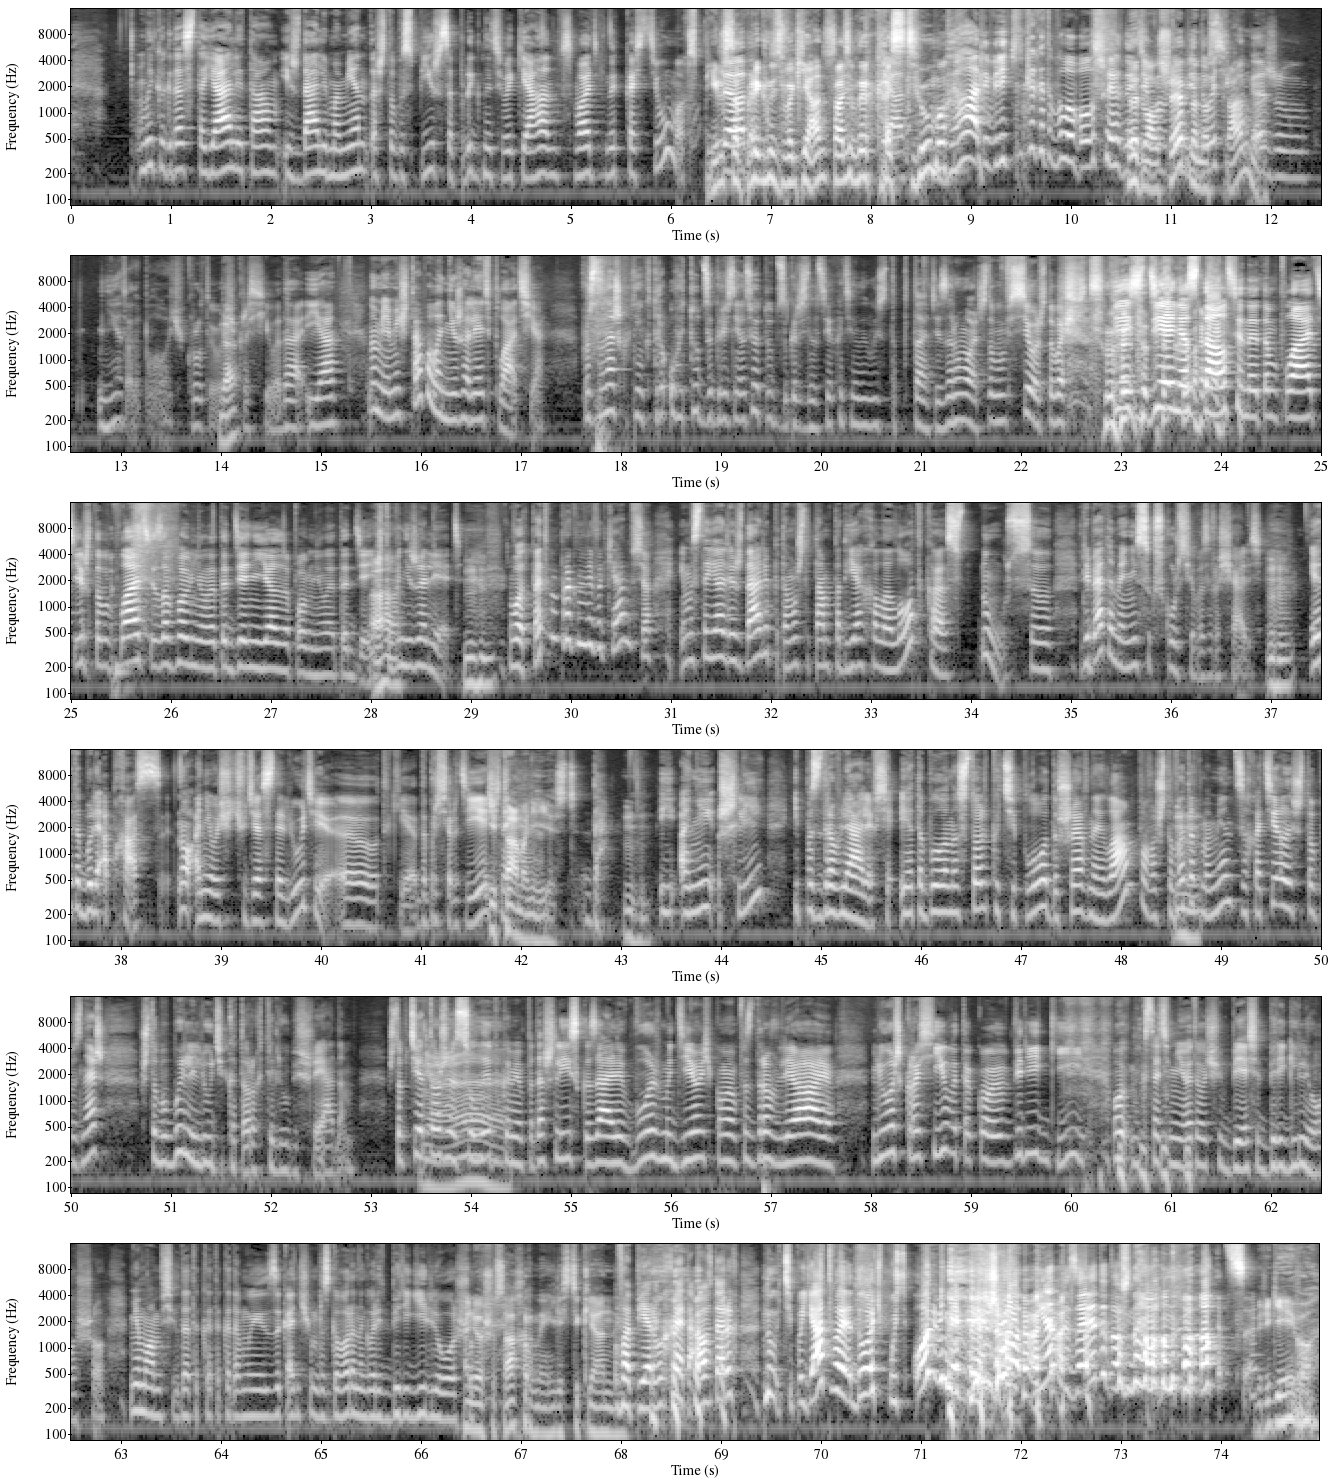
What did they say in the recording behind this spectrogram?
мы когда стояли там и ждали момента, чтобы с пирса прыгнуть в океан в свадебных костюмах. Пирса да, прыгнуть в океан в свадебных да, костюмах. Да, ты прикинь, как это было волшебно. Ну, это волшебно, но странно. покажу. Нет, это было очень круто и Да? очень красиво, да. И я, ну, у меня мечта была не жалеть платье. Просто знаешь, как некоторые, ой, тут загрязнилось, ой, тут загрязнилось. Я хотела его истоптать, изорвать, чтобы все, чтобы весь день такое? остался на этом платье, чтобы платье запомнило этот день, и я запомнила этот день, Ага. чтобы не жалеть. Вот, поэтому прыгнули в океан, все. И мы стояли, ждали, потому что там подъехала лодка, с, ну, с ребятами, они с экскурсии возвращались. Мгм. И это были абхазцы. Ну, они очень чудесные люди, э, такие добросердечные. И там они есть. Да. Мгм. И они шли и поздравляли все. И это было настолько тепло, душевно и лампово, что в этот момент захотелось, чтобы, знаешь, чтобы были люди, которых ты любишь рядом. Чтобы тебе тоже с А. улыбками подошли и сказали, боже мой, девочка моя, поздравляю. Лёш красивый такой, береги. Ой, кстати, меня это очень бесит, береги Лёшу. Мне мама всегда такая, когда мы заканчиваем разговор, она говорит, береги Лёшу. Алёша сахарный или стеклянный? Во-первых, это. А во-вторых, ну, типа, я твоя дочь, пусть он меня бережет. Нет, ты за это должна волноваться. Береги его.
